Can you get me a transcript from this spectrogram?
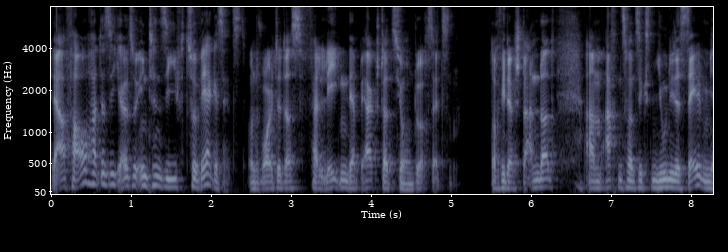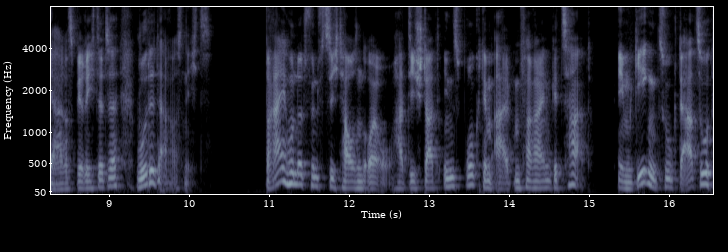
Der AV hatte sich also intensiv zur Wehr gesetzt und wollte das Verlegen der Bergstation durchsetzen. Doch wie der Standard am 28. Juni desselben Jahres berichtete, wurde daraus nichts. 350.000 Euro hat die Stadt Innsbruck dem Alpenverein gezahlt. Im Gegenzug dazu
